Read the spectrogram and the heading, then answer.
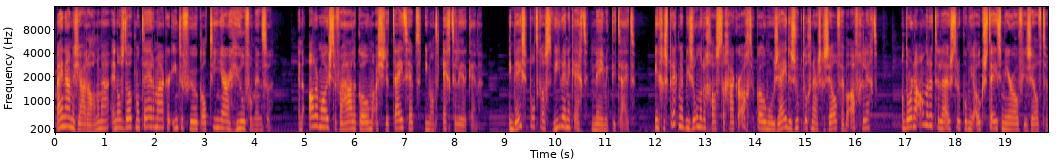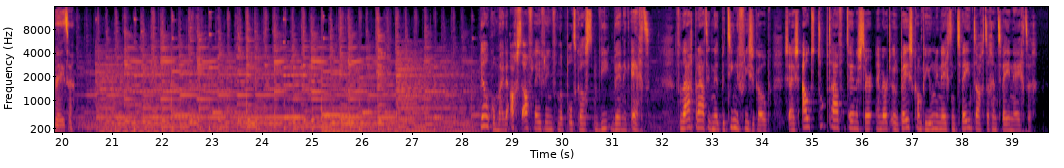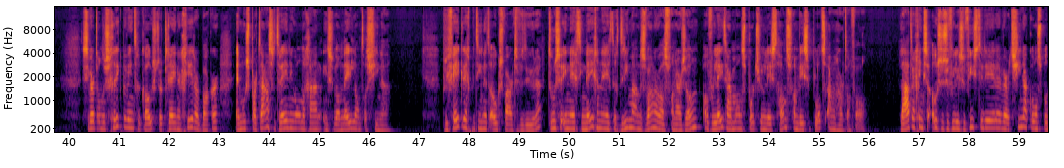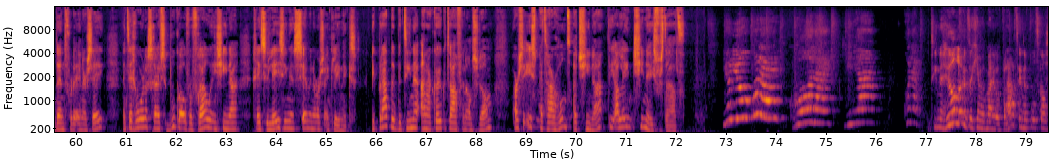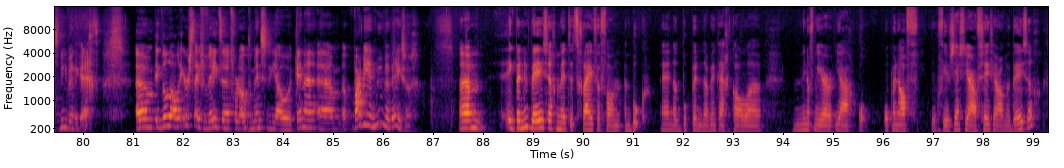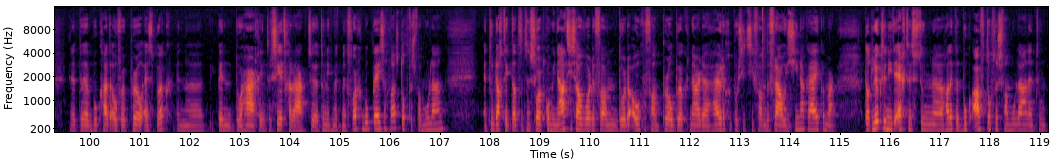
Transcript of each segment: Mijn naam is Jade Hannema en als documentairemaker interview ik al tien jaar heel veel mensen. En de allermooiste verhalen komen als je de tijd hebt iemand echt te leren kennen. In deze podcast Wie ben ik echt neem ik die tijd. In gesprek met bijzondere gasten ga ik erachter komen hoe zij de zoektocht naar zichzelf hebben afgelegd. Want door naar anderen te luisteren kom je ook steeds meer over jezelf te weten. Welkom bij de achtste aflevering van de podcast Wie ben ik echt? Vandaag praat ik met Bettine Vriesekoop. Zij is oud toptafeltennister en werd Europees kampioen in 1982 en 92. Ze werd onder schrikbewind gecoacht door trainer Gerard Bakker en moest Spartaanse trainingen ondergaan in zowel Nederland als China. Privé kreeg Bettine het ook zwaar te verduren. Toen ze in 1999 drie maanden zwanger was van haar zoon, overleed haar man sportjournalist Hans van Wissen plots aan een hartaanval. Later ging ze Oosterse filosofie studeren, werd China-correspondent voor de NRC en tegenwoordig schrijft ze boeken over vrouwen in China, geeft ze lezingen, seminars en clinics. Ik praat met Bettine aan haar keukentafel in Amsterdam, waar ze is met haar hond uit China, die alleen Chinees verstaat. Bettine, heel leuk dat je met mij wil praten in de podcast Wie ben ik echt? Um, ik wilde allereerst even weten, voor de, ook de mensen die jou uh, kennen, um, waar ben je nu mee bezig? Um, ik ben nu bezig met het schrijven van een boek. En dat boek ben, daar ben ik eigenlijk al uh, min of meer ja, op en af ongeveer zes jaar of zeven jaar al mee bezig. En het uh, boek gaat over Pearl S. Buck. En ik ben door haar geïnteresseerd geraakt toen ik met mijn vorige boek bezig was, Dochters van Mulan. En toen dacht ik dat het een soort combinatie zou worden van door de ogen van Pearl Buck naar de huidige positie van de vrouw in China kijken. Maar dat lukte niet echt. Dus toen uh, had ik dat boek af, Dochters van Mulan. En toen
